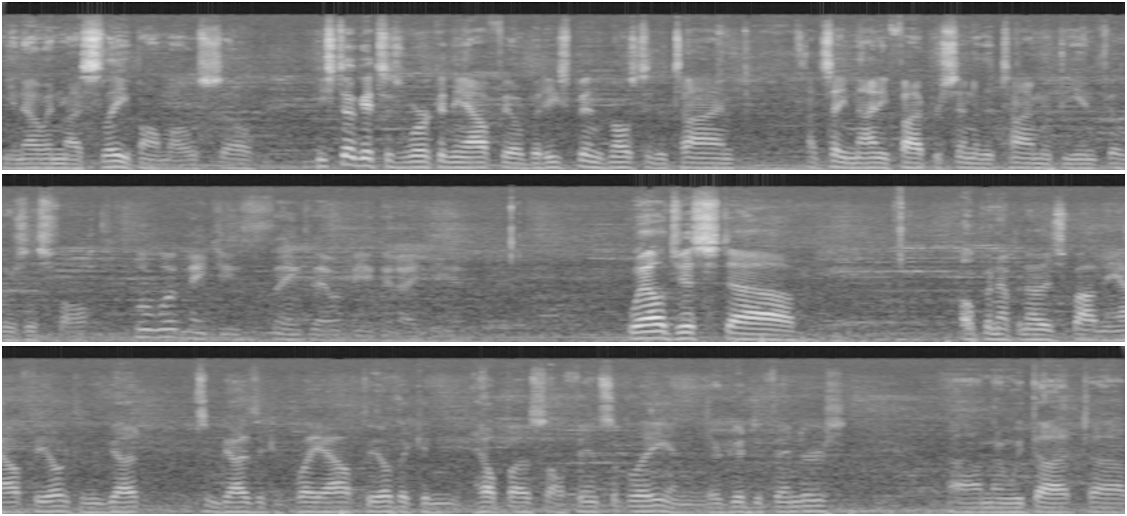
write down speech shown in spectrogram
you know, in my sleep almost." So he still gets his work in the outfield, but he spends most of the time, I'd say 95% of the time with the infielders this fall. Well, what made you think that would be a good idea? Well, just uh, open up another spot in the outfield because we've got some guys that can play outfield that can help us offensively, and they're good defenders. Um, and we thought uh,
